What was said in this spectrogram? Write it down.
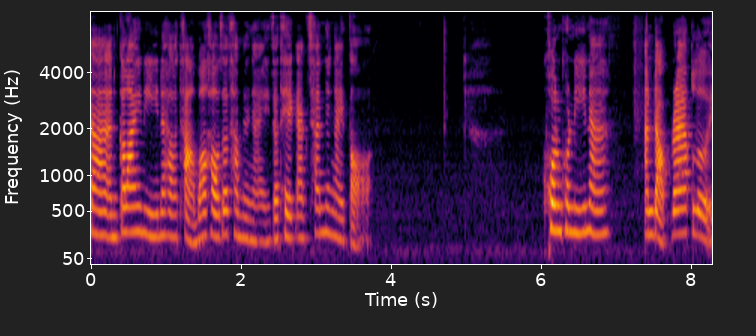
การณ์อันใกล้นี้นะคะ ถามว่าเขาจะทำยังไง จะ take action ยังไงต่อ คนคนนี้นะ อันดับแรกเลย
